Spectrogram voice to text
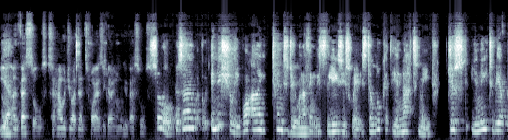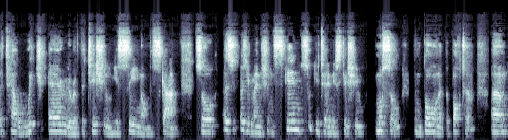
Yeah. And vessels. So how would you identify as you're going on with your vessels? So, as I initially, what I tend to do, and I think it's the easiest way, is to look at the anatomy. Just you need to be able to tell which area of the tissue you're seeing on the scan. So, as as you mentioned, skin, subcutaneous tissue, muscle, and bone at the bottom. Um,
